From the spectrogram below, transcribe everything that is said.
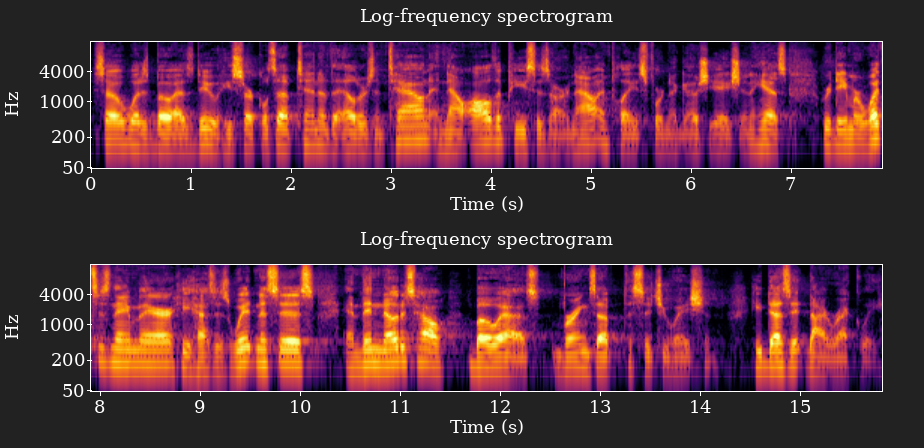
So what does Boaz do? He circles up 10 of the elders in town, and now all the pieces are now in place for negotiation. He has Redeemer, what's his name there? He has his witnesses. And then notice how Boaz brings up the situation. He does it directly.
